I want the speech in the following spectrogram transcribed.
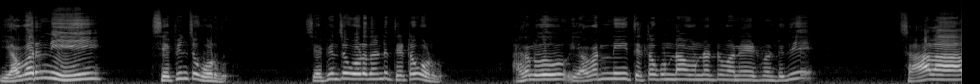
ఎవరిని శపించకూడదు. శపించకూడదంటే తిట్టకూడదు. అసలు ఎవరిని తిట్టకుండా ఉండటం అనేటువంటిది చాలా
